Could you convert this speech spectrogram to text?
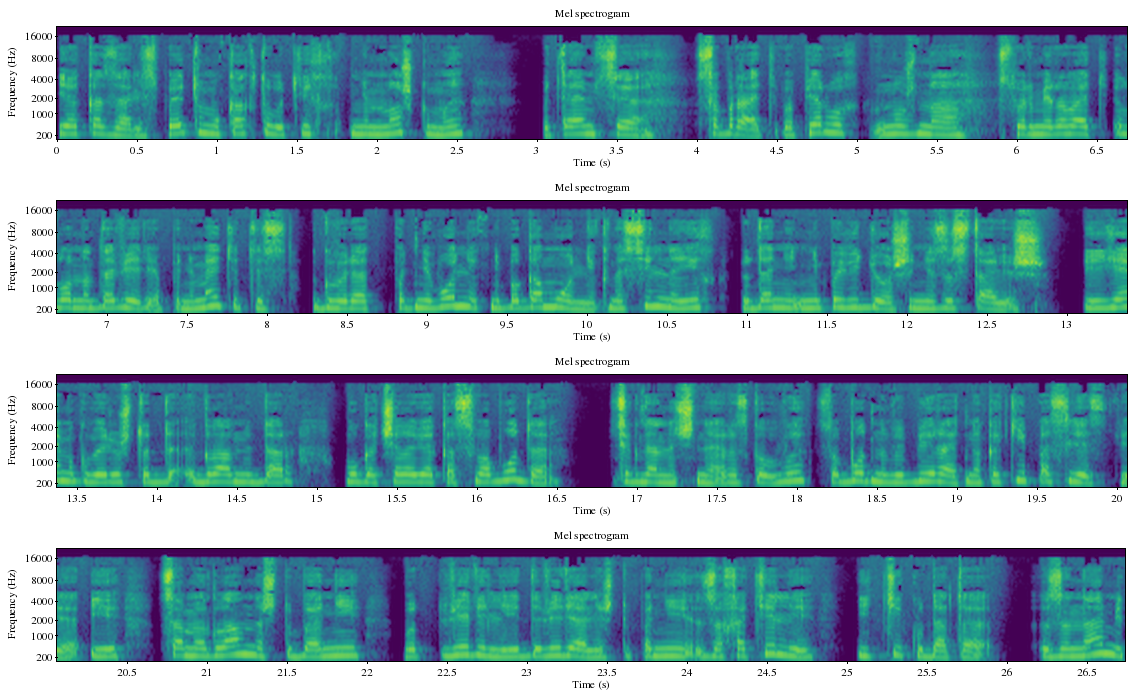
и оказались. Поэтому как-то вот их немножко мы пытаемся собрать. Во-первых, нужно сформировать лоно доверия, понимаете? То есть говорят, подневольник, не богомольник. Насильно их туда не, не поведешь и не заставишь. И я им говорю, что главный дар Бога человека – свобода, всегда начиная разговор, вы свободно выбирать, на какие последствия. И самое главное, чтобы они вот верили и доверяли, чтобы они захотели идти куда-то за нами,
